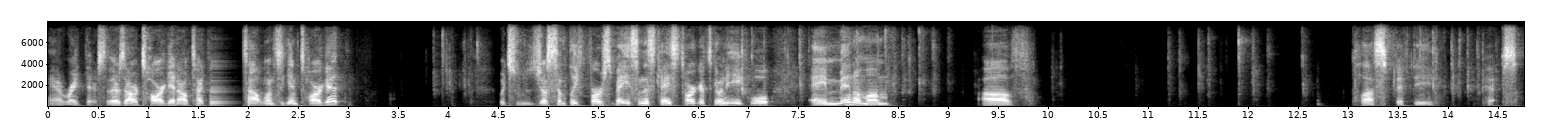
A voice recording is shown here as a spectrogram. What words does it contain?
And right there. So there's our target. I'll type this out once again. Target, which was just simply first base in this case. Target's going to equal a minimum of plus 50 pips.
